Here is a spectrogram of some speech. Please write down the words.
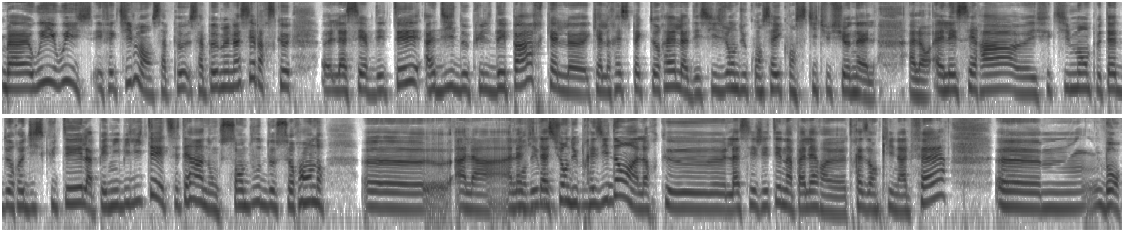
Bah oui, oui, effectivement, ça peut, ça peut menacer parce que euh, la CFDT a dit depuis le départ qu'elle euh, qu'elle respecterait la décision du Conseil constitutionnel. Alors, elle essaiera euh, effectivement peut-être de rediscuter la pénibilité, etc. Donc, sans doute de se rendre euh, à la- à l'invitation du président, alors que la CGT n'a pas l'air euh, très encline à le faire. Bon.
